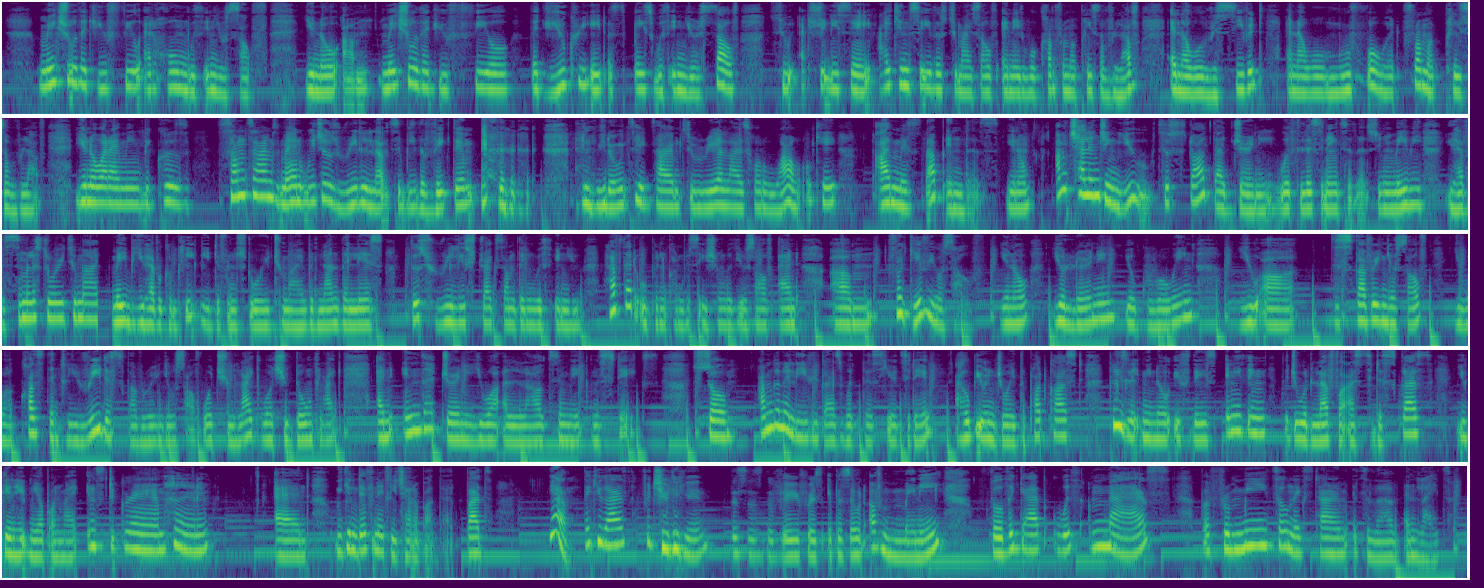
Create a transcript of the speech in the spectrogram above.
make sure that you feel at home within yourself. You know, um, make sure that you feel that you create a space within yourself to actually say, I can say this to myself, and it will come from a place of love, and I will receive it, and I will move forward from a place of love. You know what I mean? Because sometimes, man, we just really love to be the victim and we don't take time to realize, oh, wow, okay, I messed up in this, you know. I'm challenging you to start that journey with listening to this. And maybe you have a similar story to mine, maybe you have a completely different story to mine, but nonetheless, this really strikes something within you. Have that open conversation with yourself and um, forgive yourself. You know, you're learning, you're growing, you are discovering yourself. You are constantly rediscovering yourself, what you like, what you don't like. And in that journey, you are allowed to make mistakes. So, I'm going to leave you guys with this here today. I hope you enjoyed the podcast. Please let me know if there's anything that you would love for us to discuss. You can hit me up on my Instagram, honey, and we can definitely chat about that. But yeah, thank you guys for tuning in. This is the very first episode of many. Fill the gap with mass. But from me, till next time, it's love and light.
